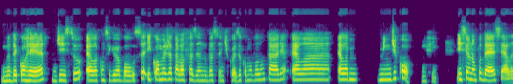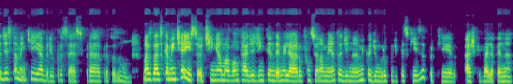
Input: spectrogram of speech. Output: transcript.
no decorrer disso, ela conseguiu a bolsa, e como eu já estava fazendo bastante coisa como voluntária, ela, ela me indicou, enfim. E se eu não pudesse, ela disse também que ia abrir o processo para todo mundo. Mas basicamente é isso. Eu tinha uma vontade de entender melhor o funcionamento, a dinâmica de um grupo de pesquisa, porque acho que vale a pena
